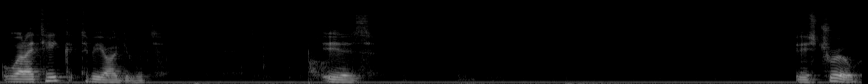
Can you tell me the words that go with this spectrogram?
what I take to be argument is it is true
